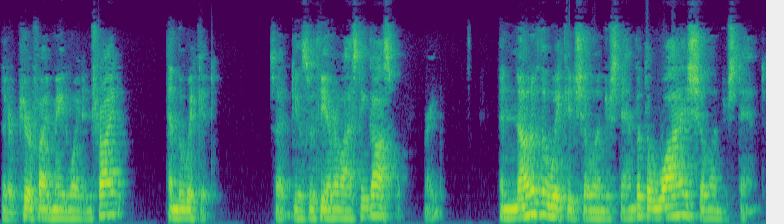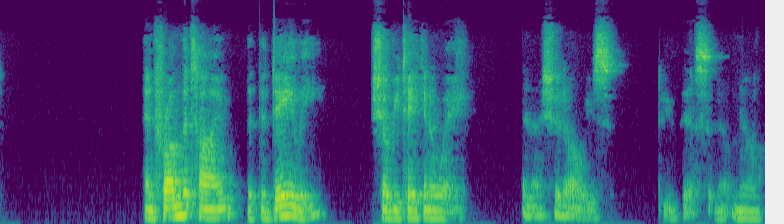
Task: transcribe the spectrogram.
that are purified, made white, and tried, and the wicked. So that deals with the everlasting gospel, right? And none of the wicked shall understand, but the wise shall understand. And from the time that the daily shall be taken away, and I should always do this, I don't know,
